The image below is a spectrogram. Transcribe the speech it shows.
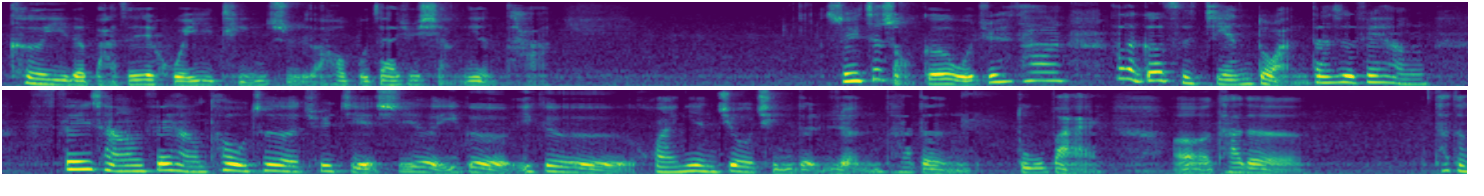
刻意的把这些回忆停止，然后不再去想念它。所以这首歌，我觉得它它的歌词简短，但是非常非常非常透彻的去解析了一个一个怀念旧情的人他的独白，呃，他的他的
